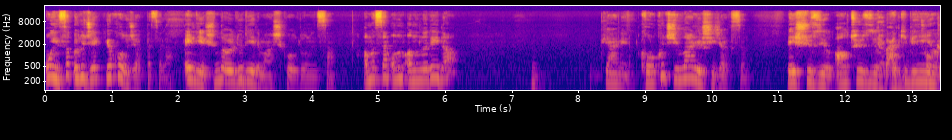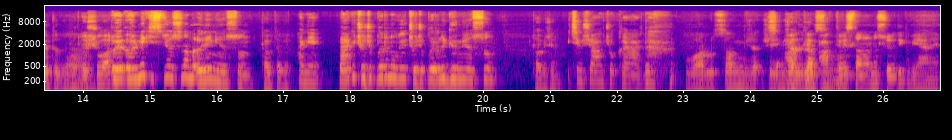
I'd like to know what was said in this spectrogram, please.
o insan ölecek, yok olacak mesela. 50 yaşında öldü diyelim aşık olduğun insan. Ama sen onun anılarıyla yani korkunç yıllar yaşayacaksın. 500 yıl, 600 yıl, Ya belki 1000 Çok yıl. kötü. be. Burada şu var. Ö- ölmek istiyorsun ama ölemiyorsun. Tabii tabii. Hani belki çocukların oluyor, çocuklarını gömüyorsun. Tabii canım. İçim şu an çok karardı. Varoluşsal müca- şey, mücadele akti- aslında. aktivist ananın söylediği gibi yani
